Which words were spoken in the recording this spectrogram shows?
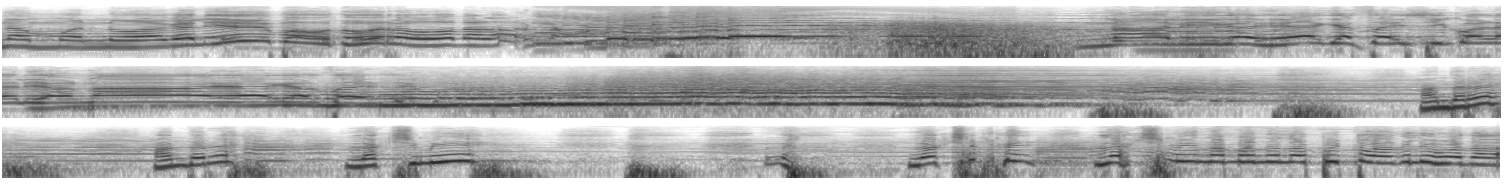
ನಮ್ಮನ್ನು ಅಗಲೇ ಹೋದಳ. ನಾನೀಗ ಹೇಗೆ ಸಹಿಸಿಕೊಳ್ಳಲಿ ಅಣ್ಣ? ಹೇಗೆ ಅಂದರೆ? ಅಂದರೆ ಲಕ್ಷ್ಮಿ? ಲಕ್ಷ್ಮಿ ಲಕ್ಷ್ಮಿ ನಮ್ಮನ್ನೆಲ್ಲ ಬಿಟ್ಟು ಅಗಲಿ ಹೋದಳ?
